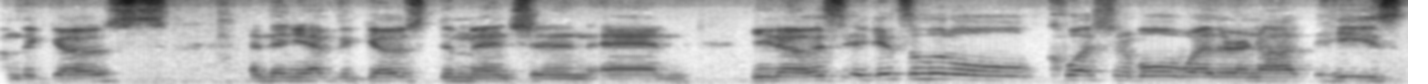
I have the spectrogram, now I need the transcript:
from the ghosts, and then you have the ghost dimension, and you know, it's, it gets a little questionable whether or not he's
